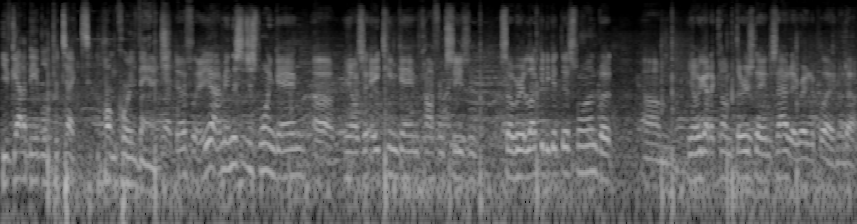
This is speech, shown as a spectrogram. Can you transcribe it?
you've got to be able to protect home court advantage. Yeah, definitely. Yeah, I mean, this is just one game. Uh, you know, it's an 18-game conference season, so we were lucky to get this one, but um, you know, we got to come Thursday and Saturday ready to play, no doubt.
